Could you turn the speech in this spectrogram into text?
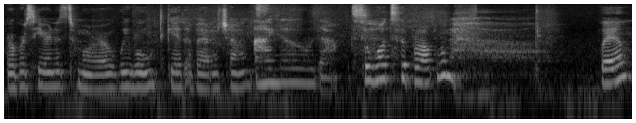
Robert's hearing us tomorrow. We won't get a better chance. I know that. So what's the problem? Well,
